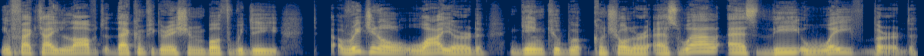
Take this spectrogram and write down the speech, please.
In fact, I loved that configuration both with the original wired GameCube controller as well as the Wavebird,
